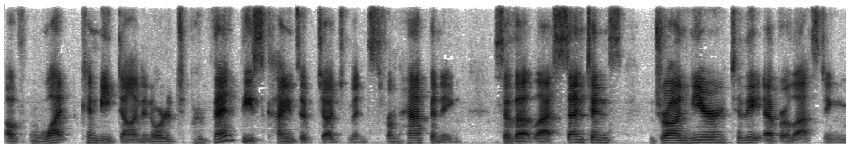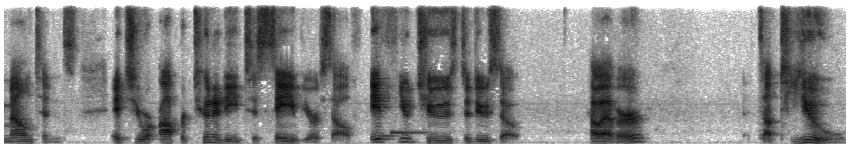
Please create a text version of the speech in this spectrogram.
of what can be done in order to prevent these kinds of judgments from happening. So, that last sentence draw near to the everlasting mountains. It's your opportunity to save yourself if you choose to do so. However, it's up to you.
